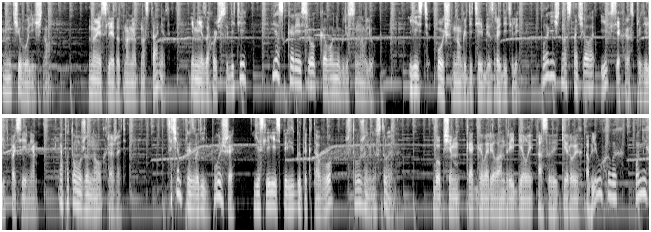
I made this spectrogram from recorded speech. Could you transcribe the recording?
ничего личного – но если этот момент настанет, и мне захочется детей, я, скорее всего, кого-нибудь усыновлю. Есть очень много детей без родителей. Логично сначала их всех распределить по семьям, а потом уже новых рожать. Зачем производить больше, если есть переизбыток того, что уже не устроено? В общем, как говорил Андрей Белый о своих героях Облеуховых, у них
